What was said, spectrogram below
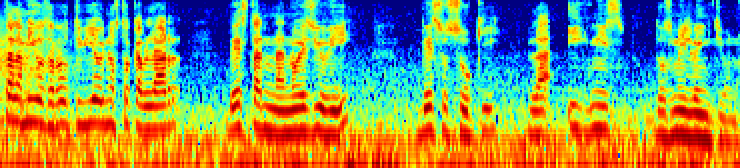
tal amigos de Road TV? Hoy nos toca hablar de esta nano SUV de Suzuki, la Ignis 2021.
